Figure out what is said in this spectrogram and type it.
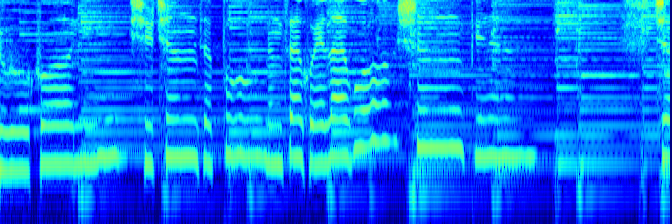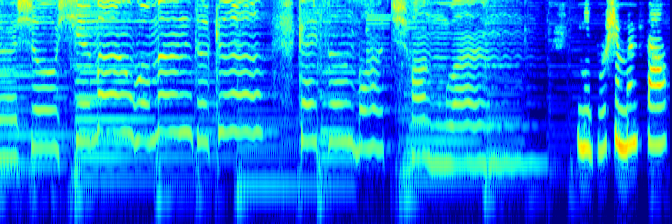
如果你是真的不能再回来我身边，这首写满我们的歌该怎么唱完？你不是闷骚，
